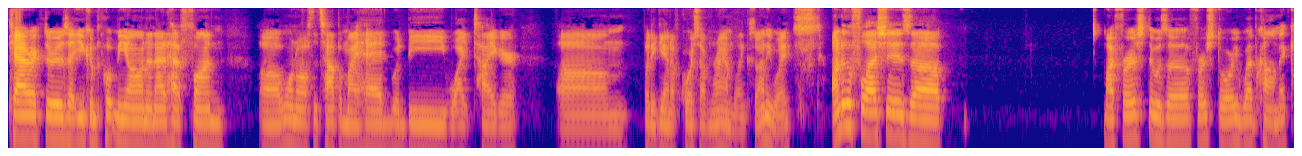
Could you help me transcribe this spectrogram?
characters that you can put me on, and I'd have fun. Uh, one off the top of my head would be White Tiger. Um, but again, of course, I'm rambling. So anyway, Under the Flesh is uh, my first. It was a first story web comic,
